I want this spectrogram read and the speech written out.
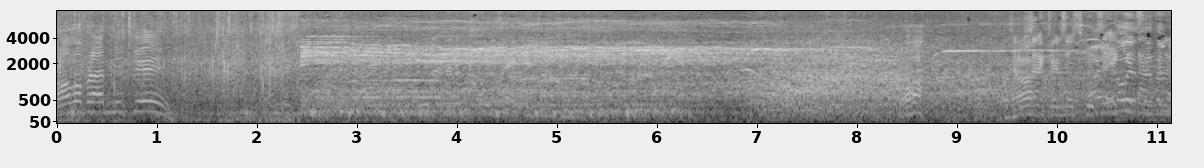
Sauber bleiben, Niki. Boah. Ich hab gesagt, wenn es aufs kurze Eck geht, dann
